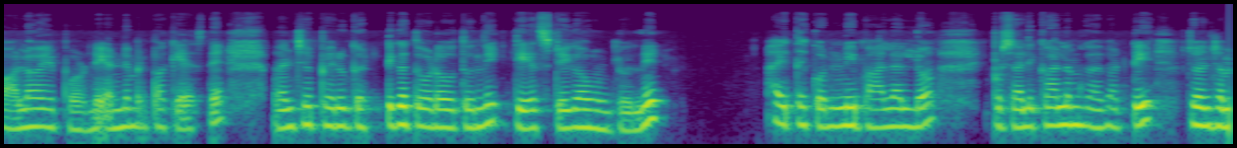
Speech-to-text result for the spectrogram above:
ఫాలో అయిపోండి. ఎండుమిరపకి వేస్తే మంచిగా పెరుగు గట్టిగా తోడవుతుంది టేస్టీగా ఉంటుంది. అయితే కొన్ని పాలల్లో ఇప్పుడు చలికాలం కాబట్టి కొంచెం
